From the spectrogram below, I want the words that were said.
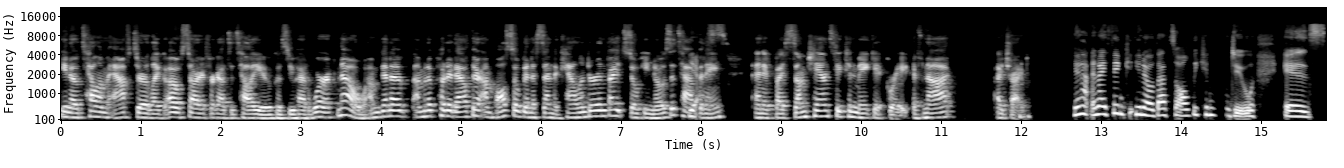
You know tell him after like oh sorry i forgot to tell you because you had work. No i'm gonna i'm gonna put it out there. I'm also gonna send a calendar invite so he knows it's happening. Yes. and if by some chance he can make it great. If not i tried. Yeah and i think you know that's all we can do is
